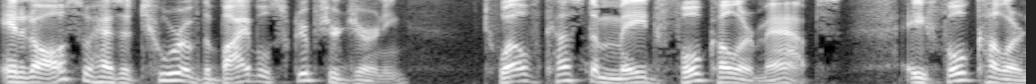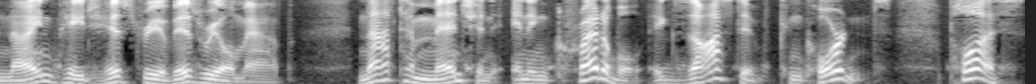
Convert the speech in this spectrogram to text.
And it also has a tour of the Bible scripture journey 12 custom made full color maps, a full color 9 page history of Israel map, not to mention an incredible, exhaustive concordance, plus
